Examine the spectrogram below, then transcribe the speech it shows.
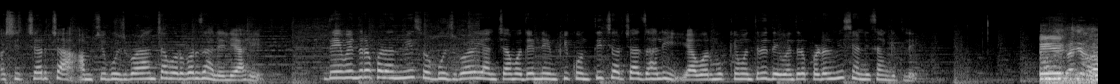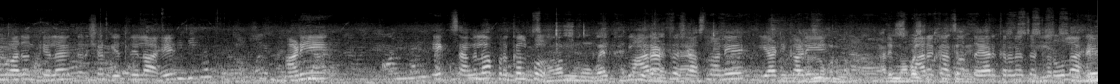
अशी चर्चा आमची भुजबळांच्या बरोबर झालेली आहे. देवेंद्र फडणवीस व भुजबळ यांच्यामध्ये नेमकी कोणती चर्चा झाली यावर मुख्यमंत्री देवेंद्र फडणवीस यांनी सांगितले. अभिवादन केलं आहे दर्शन घेतलेलं आहे. आणि एक चांगला प्रकल्प महाराष्ट्र शासनाने या ठिकाणी स्मारकाचा तयार करण्याचं ठरवलं आहे.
